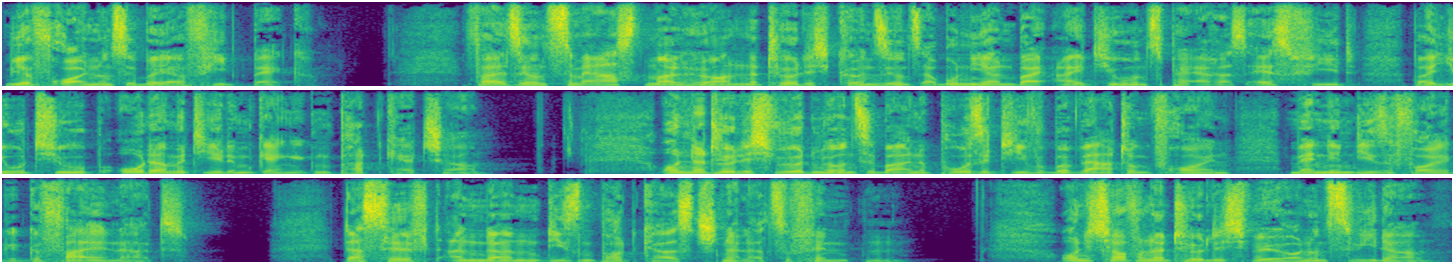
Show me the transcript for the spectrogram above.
Wir freuen uns über Ihr Feedback. Falls Sie uns zum ersten Mal hören, natürlich können Sie uns abonnieren bei iTunes, per RSS-Feed, bei YouTube oder mit jedem gängigen Podcatcher. Und natürlich würden wir uns über eine positive Bewertung freuen, wenn Ihnen diese Folge gefallen hat. Das hilft anderen, diesen Podcast schneller zu finden. Und ich hoffe natürlich, wir hören uns wieder.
